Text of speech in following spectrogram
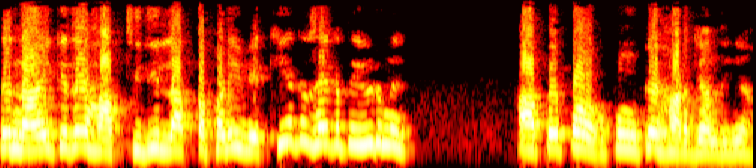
ਤੇ ਨਾ ਹੀ ਕਿਤੇ ਹਾਥੀ ਦੀ ਲੱਤ ਫੜੀ ਵੇਖੀ ਹੈ ਕਿਸੇ ਕਤੀੜ ਨੇ? ਆਪੇ ਭੌਂਕ ਭੂੰਕ ਕੇ ਹਟ ਜਾਂਦੀਆਂ।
